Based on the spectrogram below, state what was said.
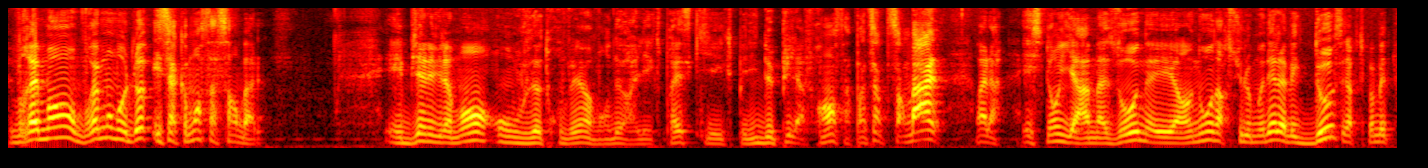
Vraiment, vraiment mode love, et ça commence à 100 balles. Et bien évidemment, on vous a trouvé un vendeur AliExpress qui expédie depuis la France à partir de 100 balles. Voilà. Et sinon, il y a Amazon. Et euh, nous, on a reçu le modèle avec deux. C'est-à-dire que tu peux mettre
